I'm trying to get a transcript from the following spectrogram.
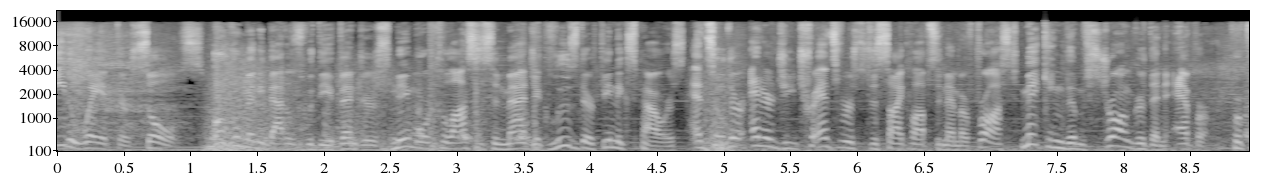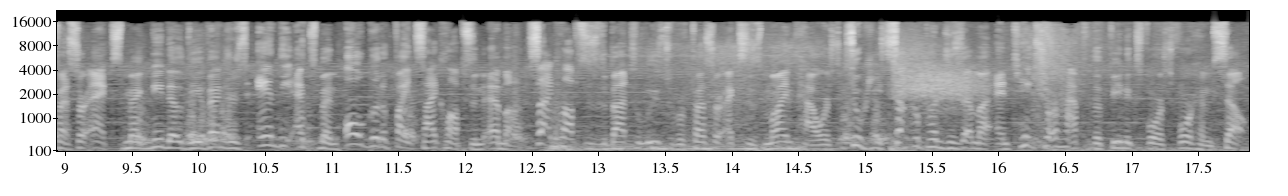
eat away at their souls. Over many battles with the Avengers, Namor, Colossus, and Magik lose their Phoenix powers, and so their energy transfers to Cyclops and Emma Frost, making them stronger than ever. Professor X, Magneto, the Avengers, and the X-Men all go to fight Cyclops and Emma. Cyclops is about to lose to Professor X's mind powers, so he sucker punches Emma and takes her half of the Phoenix Force for himself.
